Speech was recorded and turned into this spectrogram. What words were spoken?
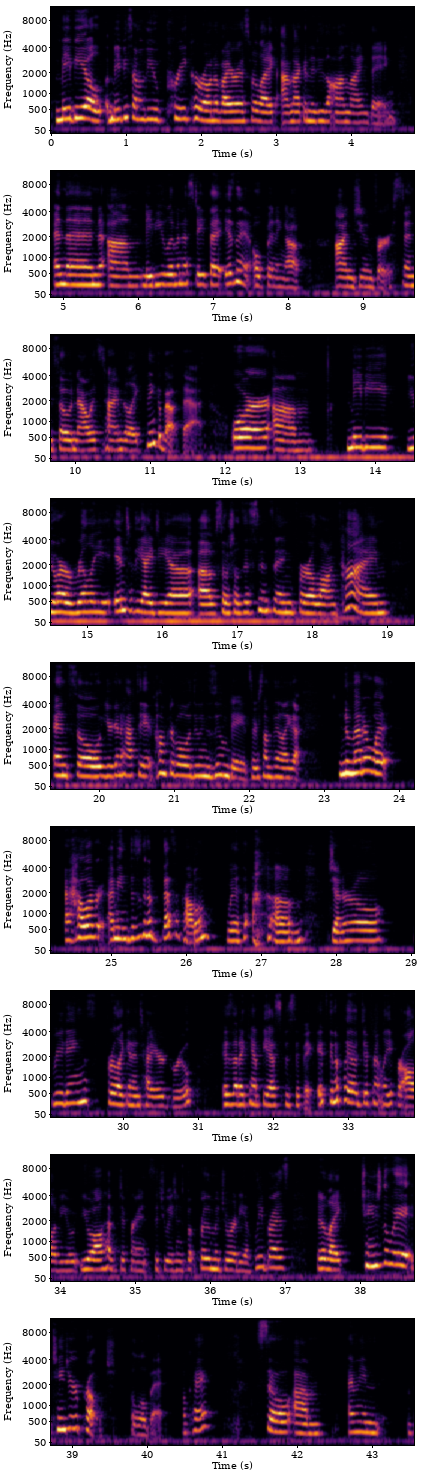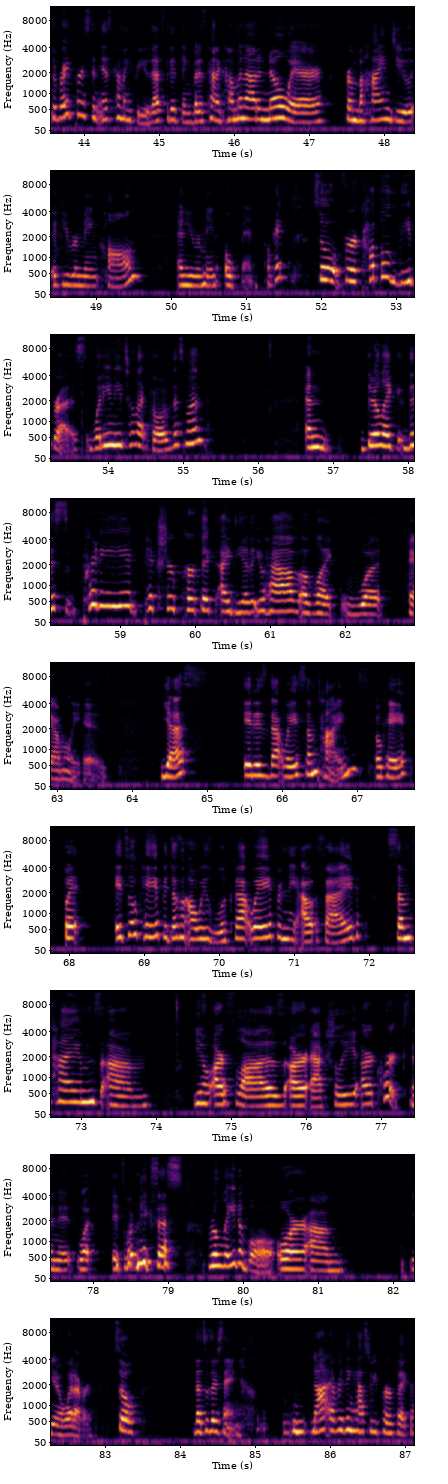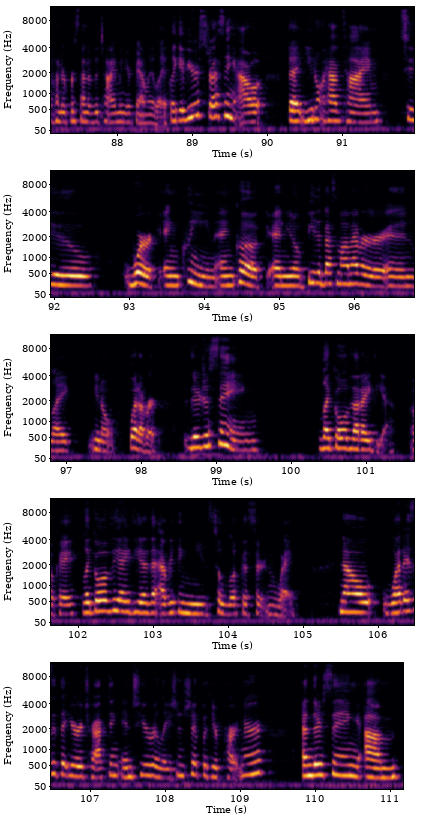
maybe a, maybe some of you pre-coronavirus were like i'm not going to do the online thing and then um, maybe you live in a state that isn't opening up on june 1st and so now it's time to like think about that or um, maybe you are really into the idea of social distancing for a long time and so you're going to have to get comfortable with doing zoom dates or something like that no matter what however i mean this is going to that's a problem with um, general readings for like an entire group is that I can't be as specific. It's going to play out differently for all of you. You all have different situations, but for the majority of Libras, they're like change the way, change your approach a little bit. Okay. So, um, I mean, the right person is coming for you. That's the good thing, but it's kind of coming out of nowhere from behind you if you remain calm and you remain open. Okay. So, for a couple Libras, what do you need to let go of this month? And they're like this pretty picture perfect idea that you have of like what family is. Yes, it is that way sometimes, okay? But it's okay if it doesn't always look that way from the outside. Sometimes um you know, our flaws are actually our quirks and it what it's what makes us relatable or um you know, whatever. So that's what they're saying. Not everything has to be perfect 100% of the time in your family life. Like if you're stressing out that you don't have time to work and clean and cook and you know be the best mom ever and like, you know, whatever. They're just saying let go of that idea, okay? Let go of the idea that everything needs to look a certain way. Now, what is it that you're attracting into your relationship with your partner? And they're saying um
